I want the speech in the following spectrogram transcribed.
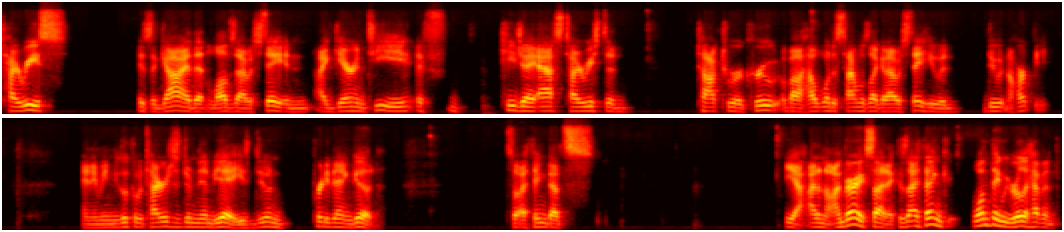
Tyrese is a guy that loves Iowa State, and I guarantee if TJ asked Tyrese to talk to a recruit about how what his time was like at Iowa State, he would do it in a heartbeat. And I mean, you look at what Tyrese is doing in the NBA; he's doing pretty dang good. So I think that's yeah, I don't know. I'm very excited because I think one thing we really haven't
